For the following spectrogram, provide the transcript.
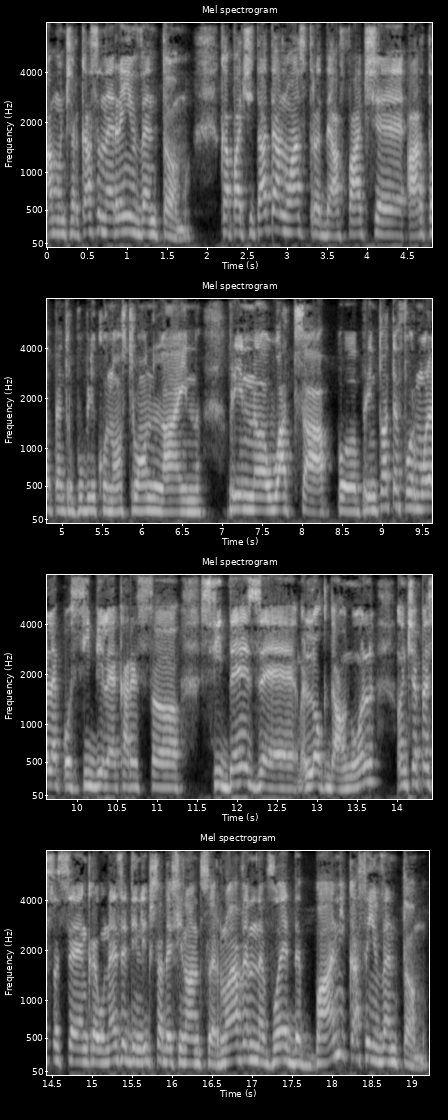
am încercat să ne reinventăm. Capacitatea noastră de a face artă pentru publicul nostru online, prin WhatsApp, prin toate formulele posibile care să sfideze lockdown-ul, începe să se încreuneze din lipsa de finanțări. Noi avem nevoie de bani ca să inventăm.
